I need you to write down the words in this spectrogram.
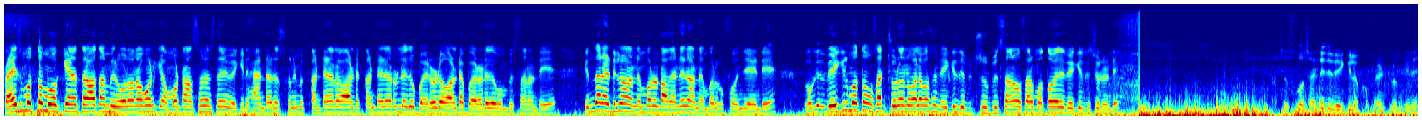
ప్రైస్ మొత్తం ఓకే అయిన తర్వాత మీరు ఓనర్ అకౌంట్కి అమౌంట్ ట్రాన్స్ఫర్ చేస్తే వెహికల్ హ్యాండ్ ఓవర్ చేసుకుని మీకు కంటైనర్ కావాలంటే కంటైనర్ లేదు బైరోడ్ వాళ్ళంటే బైరోడ్ అయితే పంపిస్తానండి. కింద రెడ్డిలో నా నెంబర్ ఉంటుందండి నా నెంబర్కి ఫోన్ చేయండి. ఒక వెహికల్ మొత్తం ఒకసారి చూడని వాళ్ళ కోసం వెహికల్ చూపిస్తాను. ఒకసారి మొత్తం అయితే వెహికల్ చూడండి. చూసుకోవచ్చు అండి ఇది వెహికల్ ఒక ఫ్రంట్ లుక్ ఇది.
